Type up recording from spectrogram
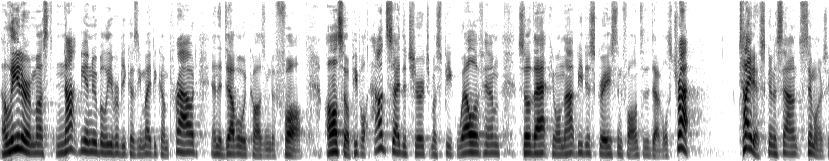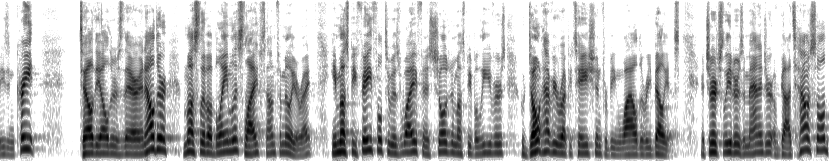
A leader must not be a new believer because he might become proud and the devil would cause him to fall. Also, people outside the church must speak well of him so that he will not be disgraced and fall into the devil's trap. Titus, going to sound similar. So he's in Crete. Tell the elders there, an elder must live a blameless life. Sound familiar, right? He must be faithful to his wife, and his children must be believers who don't have your reputation for being wild or rebellious. A church leader is a manager of God's household,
